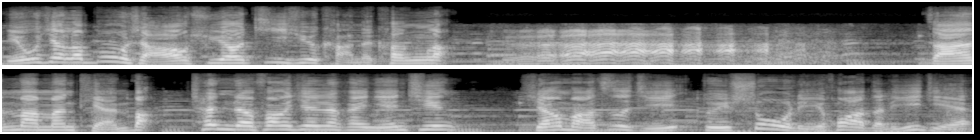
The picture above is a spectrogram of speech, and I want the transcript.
留下了不少需要继续砍的坑了。咱慢慢填吧，趁着方先生还年轻，想把自己对数理化的理解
